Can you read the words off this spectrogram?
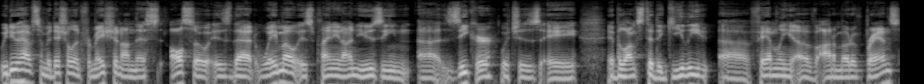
We do have some additional information on this. Also, is that Waymo is planning on using uh, Zeekr, which is a it belongs to the Geely uh, family of automotive brands.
